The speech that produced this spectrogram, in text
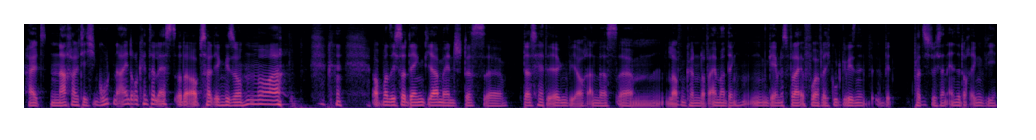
halt nachhaltig guten Eindruck hinterlässt oder ob es halt irgendwie so, hm, ob man sich so denkt, ja Mensch, das, äh, das hätte irgendwie auch anders ähm, laufen können. Und auf einmal denkt ein Game, das vorher vielleicht gut gewesen wird plötzlich durch sein Ende doch irgendwie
